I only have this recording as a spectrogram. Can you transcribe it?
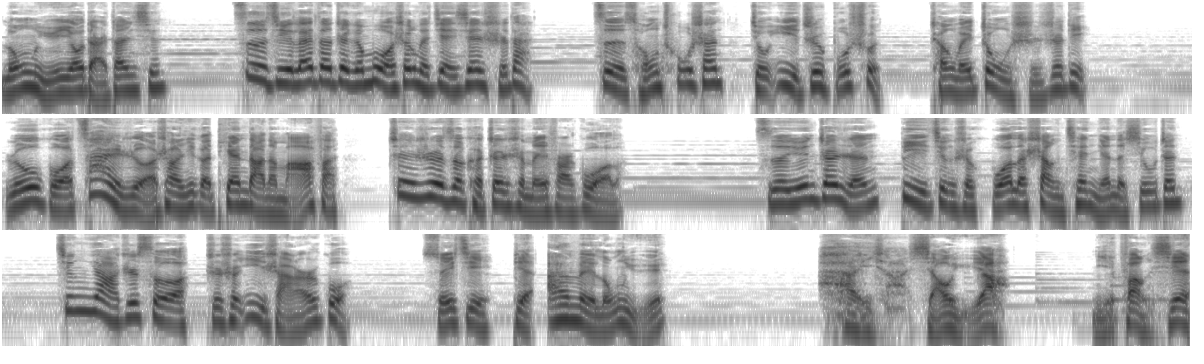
龙宇有点担心，自己来到这个陌生的剑仙时代，自从出山就一直不顺，成为众矢之的。如果再惹上一个天大的麻烦，这日子可真是没法过了。紫云真人毕竟是活了上千年的修真，惊讶之色只是一闪而过，随即便安慰龙宇。哎呀，小雨呀，你放心，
